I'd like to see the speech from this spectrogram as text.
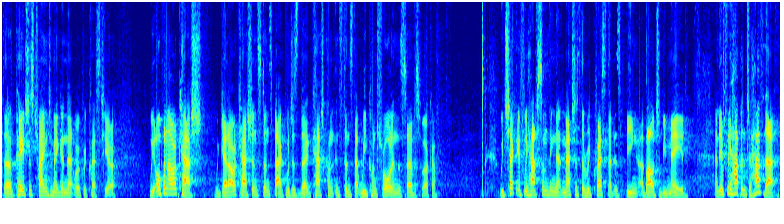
the page is trying to make a network request here. We open our cache. We get our cache instance back, which is the cache instance that we control in the service worker. We check if we have something that matches the request that is being about to be made. And if we happen to have that,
